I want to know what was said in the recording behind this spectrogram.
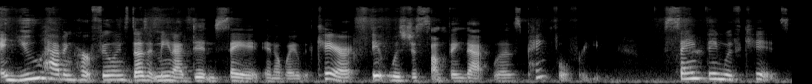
And you having hurt feelings doesn't mean I didn't say it in a way with care. It was just something that was painful for you. Same thing with kids,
